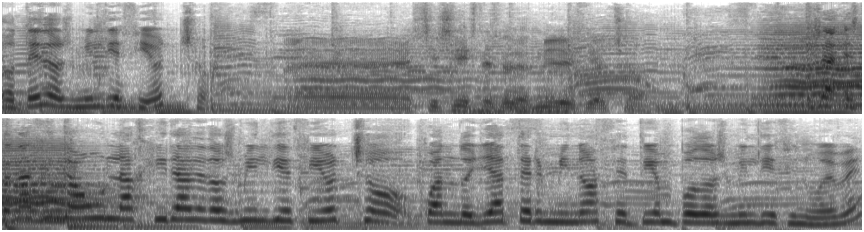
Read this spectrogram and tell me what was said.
OT 2018. eh, sí, sí, este es de 2018. O sea, ¿están haciendo aún la gira de 2018 cuando ya terminó hace tiempo 2019?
